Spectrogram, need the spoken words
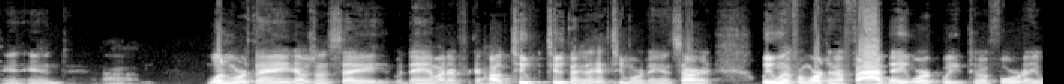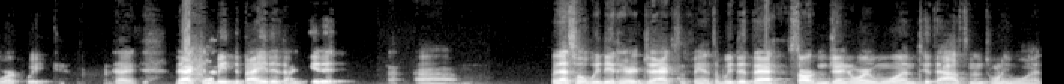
and and um, one more thing I was gonna say, but damn, I didn't forget. Oh, two two things. I got two more. Dan, sorry. We went from working a five day work week to a four day work week. Okay, that can be debated. I get it. Um, but that's what we did here at Jackson Fence. And we did that starting January 1, 2021.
